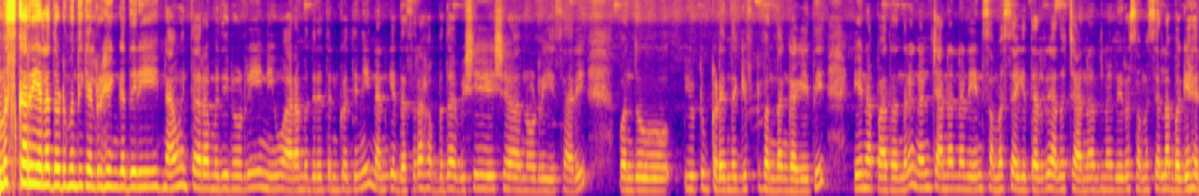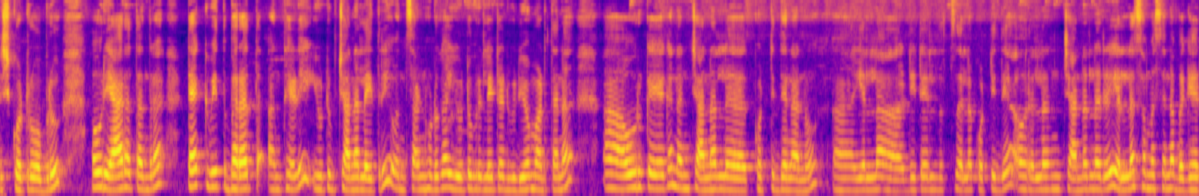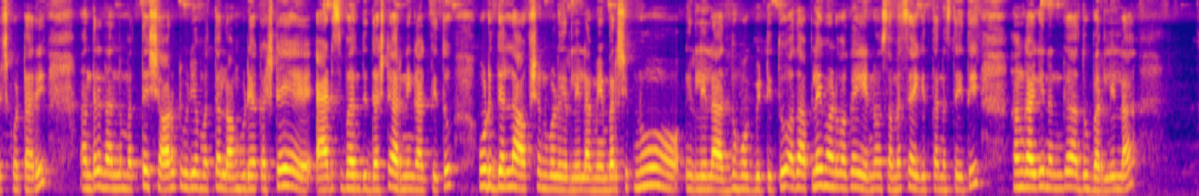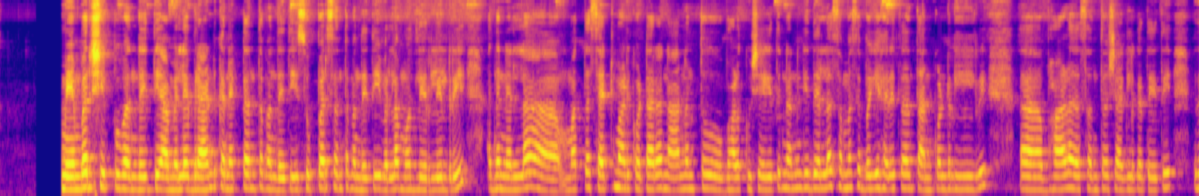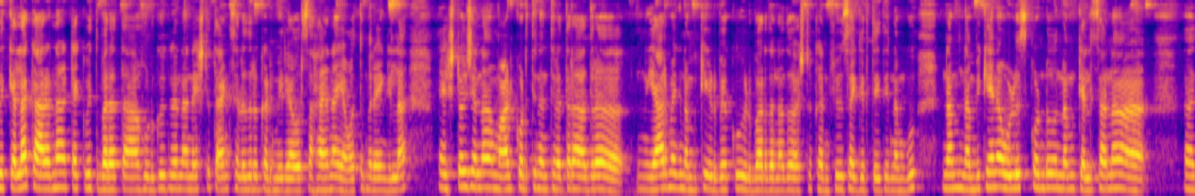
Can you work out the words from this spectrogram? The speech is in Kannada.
ನಮಸ್ಕಾರ ರೀ ಎಲ್ಲ ದೊಡ್ಡ ಮಂದಿಗೆ ಎಲ್ಲರೂ ಹೆಂಗದಿರಿ? ನಾವಂತೂ ಆರಾಮದಿ ನೋಡ್ರಿ, ನೀವು ಆರಾಮದಿರಿ ಅನ್ಕೋತೀನಿ. ನನಗೆ ದಸರಾ ಹಬ್ಬದ ವಿಶೇಷ ನೋಡ್ರಿ ಈ ಸಾರಿ. ಒಂದು ಯೂಟ್ಯೂಬ್ ಕಡೆಯಿಂದ ಗಿಫ್ಟ್ ಬಂದಂಗೆ ಆಗೈತಿ. ಏನಪ್ಪ ಅಂತಂದ್ರೆ ನನ್ನ ಚಾನಲ್ನಲ್ಲಿ ಏನು ಸಮಸ್ಯೆ ಆಗಿತ್ತಲ್ರಿ, ಅದು ಚಾನಲ್ನಲ್ಲಿರೋ ಸಮಸ್ಯೆ ಎಲ್ಲ ಬಗೆಹರಿಸ್ಕೊಟ್ರು ಒಬ್ಬರು ಅವ್ರು ಯಾರತ್ತಂದ್ರೆ ಟೆಕ್ ವಿತ್ ಭರತ್ ಅಂಥೇಳಿ ಯೂಟ್ಯೂಬ್ ಚಾನಲ್ ಐತ್ರಿ. ಒಂದು ಸಣ್ಣ ಹುಡುಗ ಯೂಟ್ಯೂಬ್ ರಿಲೇಟೆಡ್ ವಿಡಿಯೋ ಮಾಡ್ತಾನೆ. ಅವ್ರ ಕೈಯಾಗ ನನ್ನ ಚಾನಲ್ ಕೊಟ್ಟಿದ್ದೆ ನಾನು. ಎಲ್ಲ ಡೀಟೇಲ್ಸ್ ಎಲ್ಲ ಕೊಟ್ಟಿದ್ದೆ. ಅವರೆಲ್ಲ ನನ್ನ ಚಾನಲ್ನಲ್ಲಿ ಎಲ್ಲ ಸಮಸ್ಯೆನ ಬಗೆಹರಿಸ್ಕೊಟ್ಟಾರಿ ಅಂದರೆ ನಾನು ಮತ್ತೆ ಶಾರ್ಟ್ ವಿಡಿಯೋ ಮತ್ತು ಲಾಂಗ್ ವಿಡಿಯೋಕ್ಕಷ್ಟೇ ಆ್ಯಡ್ಸ್ ಬಂದಿದ್ದಷ್ಟೇ ಅರ್ನಿಂಗ್ ಆಗ್ತಿತ್ತು. ಉಳಿದೆಲ್ಲ ಆಪ್ಷನ್ಗಳು ಇರಲಿಲ್ಲ ಮೆಂಬರ್ಶಿಪ್ನೂ ಇರಲಿಲ್ಲ ಅದನ್ನೂ ಹೋಗಿಬಿಟ್ಟಿತ್ತು. ಅದು ಅಪ್ಲೈ ಮಾಡುವಾಗ ಏನೋ ಸಮಸ್ಯೆ ಆಗಿತ್ತು ಅನ್ನಿಸ್ತೈತಿ. ಹಾಗಾಗಿ ನನಗೆ ಅದು ಬರಲಿಲ್ಲ. ಮೆಂಬರ್ಶಿಪ್ ಬಂದೈತಿ, ಆಮೇಲೆ ಬ್ರ್ಯಾಂಡ್ ಕನೆಕ್ಟ್ ಅಂತ ಬಂದೈತಿ ಸೂಪರ್ಸ್ ಅಂತ ಬಂದೈತಿ, ಇವೆಲ್ಲ ಮೊದಲು ಇರಲಿಲ್ಲ ರೀ ಅದನ್ನೆಲ್ಲ ಮತ್ತೆ ಸೆಟ್ ಮಾಡಿಕೊಟ್ಟಾರ ನಾನಂತೂ ಭಾಳ ಖುಷಿ ಆಗೈತಿ ನನಗೆ ಇದೆಲ್ಲ ಸಮಸ್ಯೆ ಬಗೆಹರಿತ ಅಂತ ಅಂದ್ಕೊಂಡಿರ್ಲಿಲ್ಲ ರೀ ಭಾಳ ಸಂತೋಷ ಆಗ್ಲಿಕತ್ತೈತಿ. ಇದಕ್ಕೆಲ್ಲ ಕಾರಣ ಟೆಕ್ ವಿತ್ ಭರತ, ಆ ಹುಡುಗಗೆ ನಾನು ಎಷ್ಟು ಥ್ಯಾಂಕ್ಸ್ ಹೇಳಿದ್ರು ಕಡಿಮೆ ರೀ. ಅವ್ರ ಸಹಾಯನ ಯಾವತ್ತೂ ಮರೆಯಂಗಿಲ್ಲ. ಎಷ್ಟೋ ಜನ ಮಾಡಿಕೊಡ್ತೀನಿ ಅಂತ ಹೇಳ್ತಾರೆ, ಆದ್ರೆ ಯಾರ ಮ್ಯಾಗ ನಂಬಿಕೆ ಇಡಬೇಕು, ಇಡಬಾರ್ದು ಅನ್ನೋದು ಅಷ್ಟು ಕನ್ಫ್ಯೂಸ್ ಆಗಿರ್ತೈತಿ ನಮಗೂ. ನಮ್ಮ ನಂಬಿಕೆನ ಉಳಿಸ್ಕೊಂಡು ನಮ್ಮ ಕೆಲಸನ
